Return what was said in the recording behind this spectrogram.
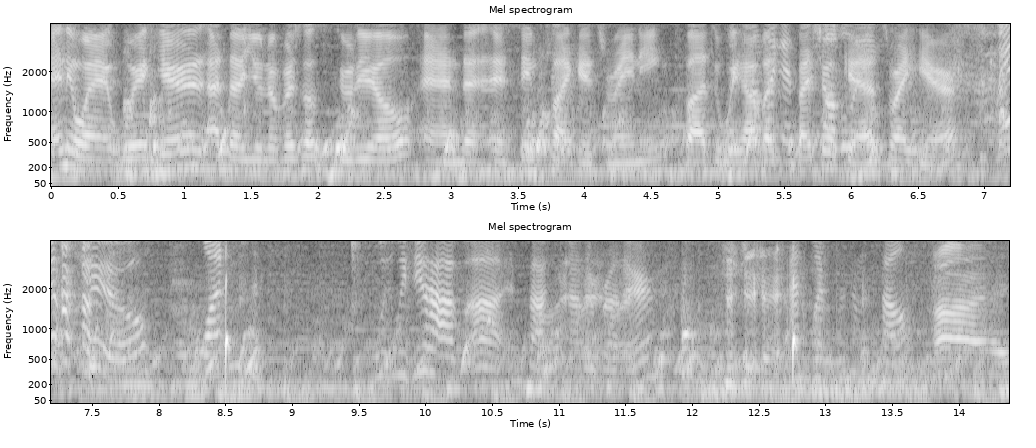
Anyway, we're here at the Universal Studio and it seems like it's raining, but we have a like special guest right here. We have two. One, we, do have, uh, in fact, another brother, and Winston himself. Hi.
